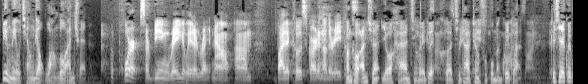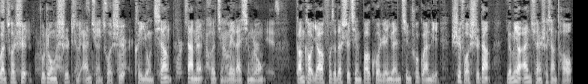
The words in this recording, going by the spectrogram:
并没有强调网络安全。港口安全由海岸警卫队和其他政府部门归管。这些规管措施注重实体安全措施，可以用枪、大门和警卫来形容。港口要负责的事情包括人员进出管理是否适当，有没有安全摄像头，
